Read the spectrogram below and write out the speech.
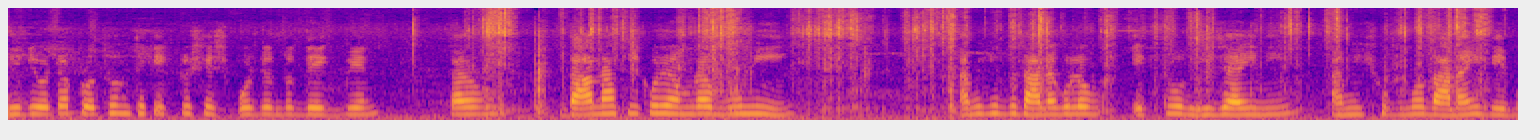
ভিডিওটা প্রথম থেকে একটু শেষ পর্যন্ত দেখবেন। কারণ দানা কি করে আমরা বুনি, আমি কিন্তু দানাগুলো একটুও ভিজাইনি। আমি শুকনো দানাই দেব।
